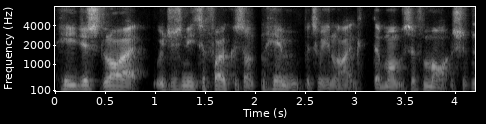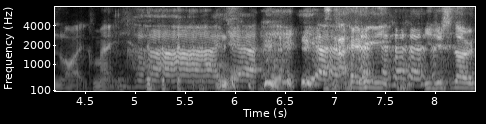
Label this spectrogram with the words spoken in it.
He just like we just need to focus on him between like the months of March and like May. yeah, yeah. So you, you just know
